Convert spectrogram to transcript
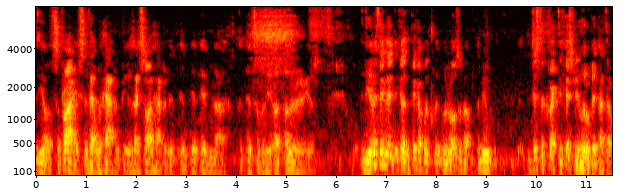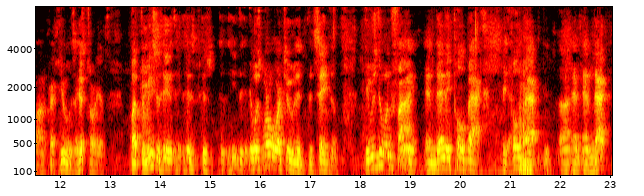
you know, surprise that that would happen because I saw it happen in in, in, uh, in some of the other areas. The other thing that you got to pick up with, with, Roosevelt, I mean, just to correct the history a little bit, not that I want to correct you as a historian, but the reason he, his, his, he, it was World War II that, that saved him. He was doing fine, and then they pulled back. They pulled back, uh, and, and that,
